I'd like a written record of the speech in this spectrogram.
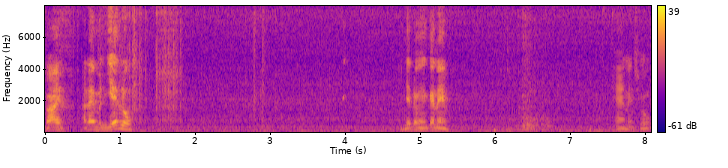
Rồi ở đây mình vét luôn. Vét luôn các anh em. Hàng này xuống.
